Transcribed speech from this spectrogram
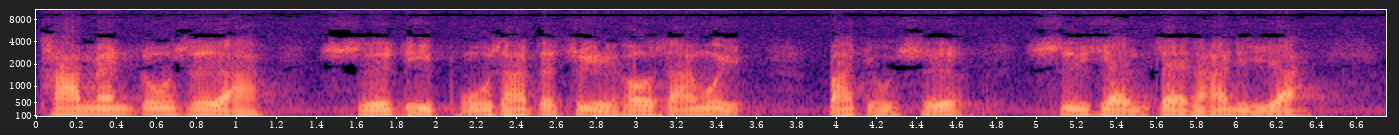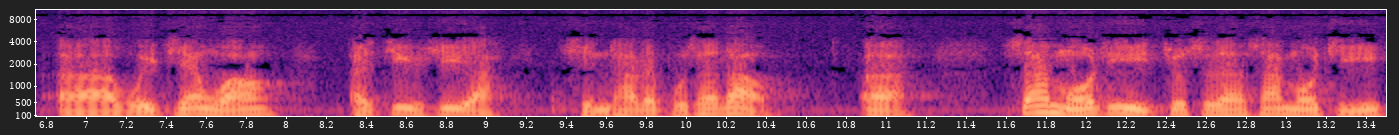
他们都是啊，十地菩萨的最后三位，八九十视线在哪里呀？啊，为天王而继续啊，行他的菩萨道啊。三摩地就是他三摩提，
